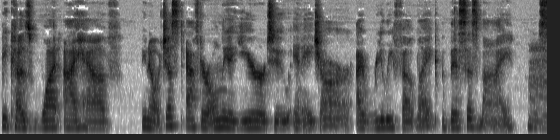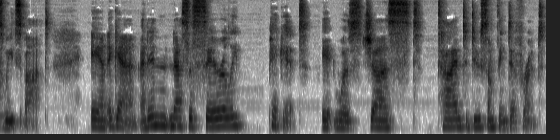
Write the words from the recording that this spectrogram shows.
because what I have, you know, just after only a year or two in HR, I really felt like this is my sweet spot. And again, I didn't necessarily pick it. It was just time to do something different.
